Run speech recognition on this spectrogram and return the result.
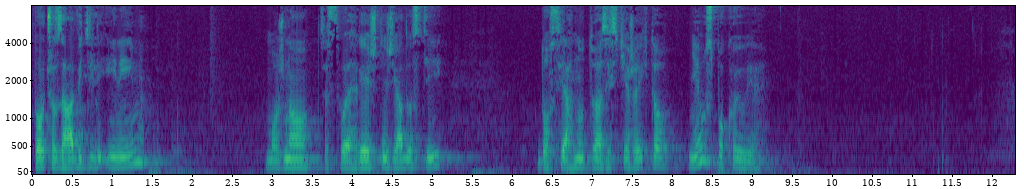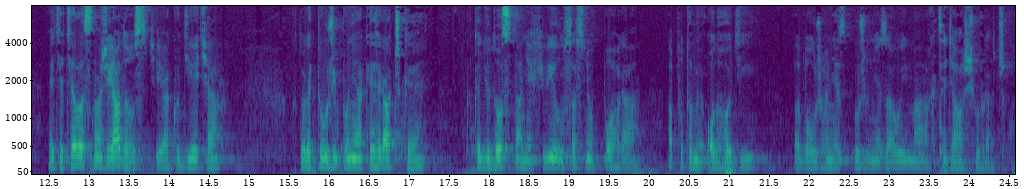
To, čo závidili iným, možno cez svoje hriešne žiadosti, dosiahnuť to a zistia, že ich to neuspokojuje. Viete, telesná žiadosť je ako dieťa, ktoré túži po nejakej hračke keď ju dostane, chvíľu sa s ňou pohrá a potom ju odhodí, lebo už, ho ne, už ju nezaujíma a chce ďalšiu hračku.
